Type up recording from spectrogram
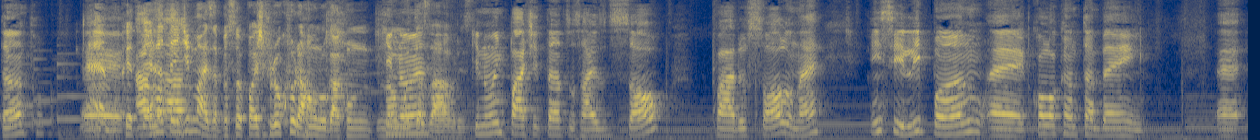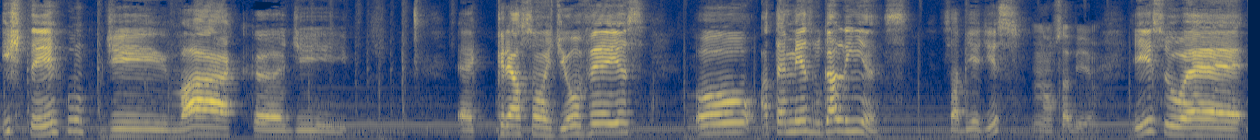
tanto é, é, porque terra a, tem demais, a pessoa pode procurar um lugar com não, não muitas é, árvores. Que não empate tantos raios de sol para o solo, né? Em si, lipando, é, colocando também é, esterco de vaca, de é, criações de ovelhas ou até mesmo galinhas. Sabia disso? Não sabia. Isso é,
